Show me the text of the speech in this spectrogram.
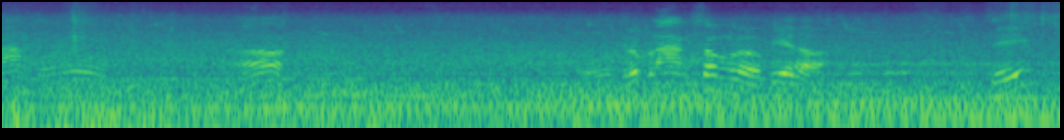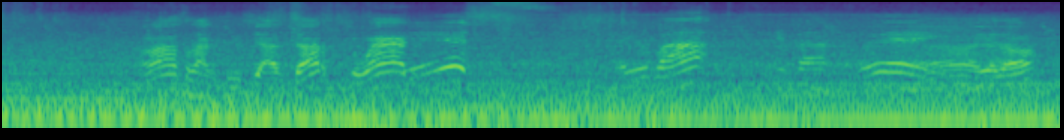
Guru. Oh. Grup langsung loh piye to? Di. Nah, serang diisi ajar, suwek. Yes. Ayo Pak, kita. Weh. Nah, ya toh.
